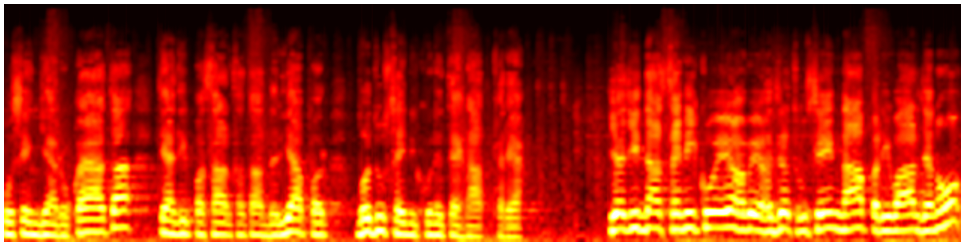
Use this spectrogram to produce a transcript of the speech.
હુસેન જ્યાં રોકાયા હતા, ત્યાંથી પસાર થતા દરિયા પર વધુ સૈનિકોને તહેનાત કર્યા. યજીદના સૈનિકોએ હવે હજરત હુસેનના પરિવારજનો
